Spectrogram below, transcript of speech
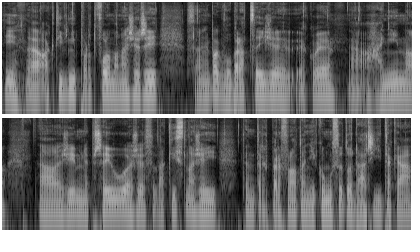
ty aktivní portfolio manažeři se na mě pak obracejí, že jako je haním a že jim nepřeju a že se taky snaží ten trh performovat a někomu se to daří, tak já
